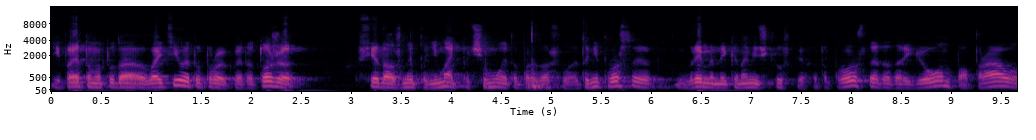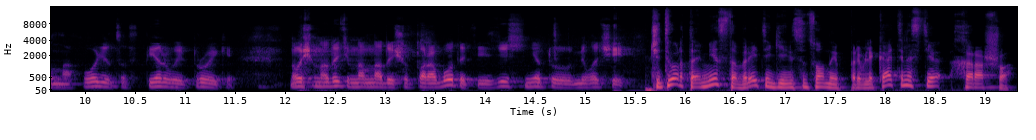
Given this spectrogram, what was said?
И поэтому туда войти в эту тройку, это тоже все должны понимать, почему это произошло. Это не просто временный экономический успех, это просто этот регион по праву находится в первой тройке. Ну, в общем, над этим нам надо еще поработать, и здесь нету мелочей. Четвертое место в рейтинге инвестиционной привлекательности хорошо.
